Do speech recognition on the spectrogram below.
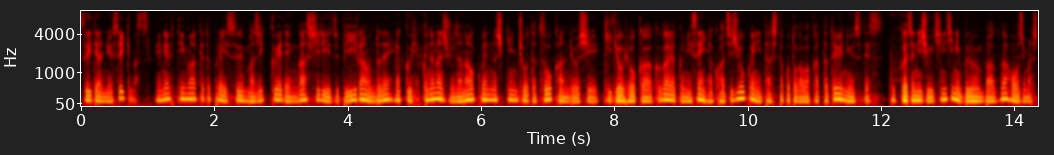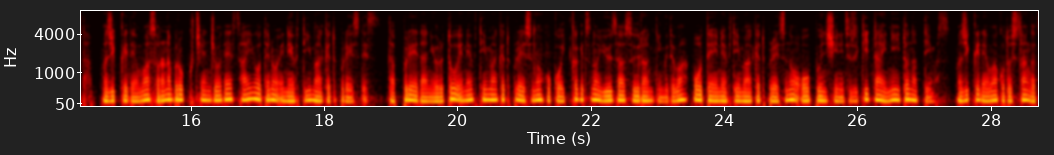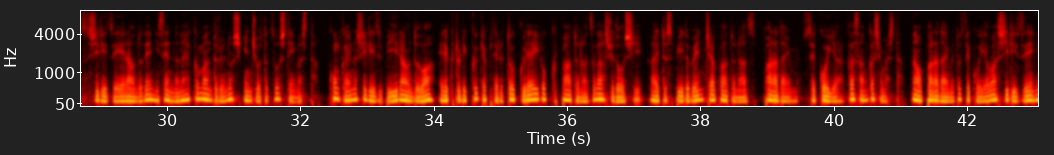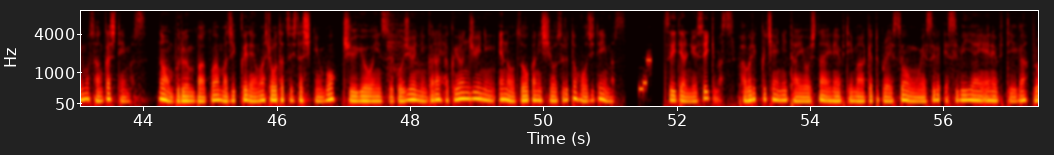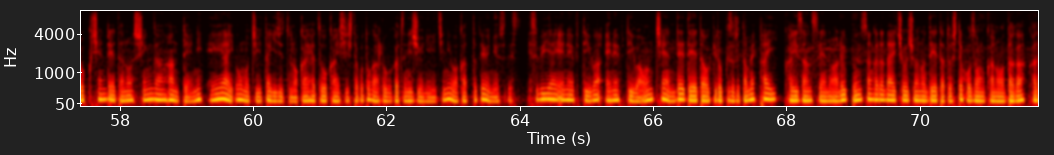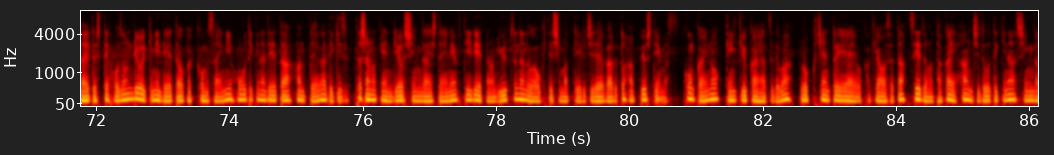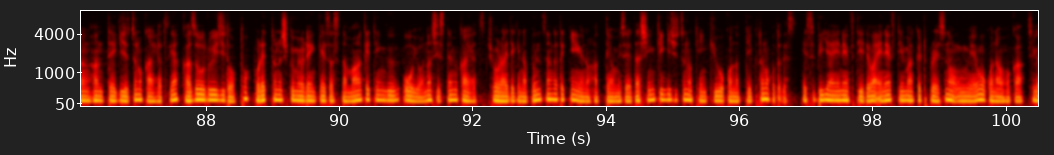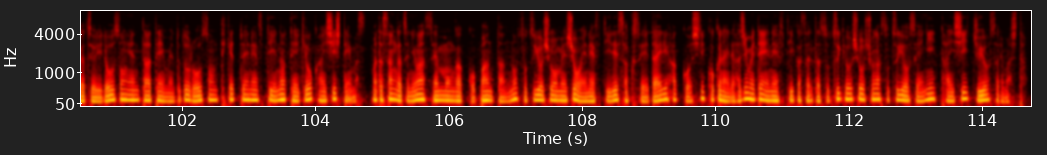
続いてのニュースいきます。NFT マーケットプレイスマジックエデンがシリーズ B ラウンドで約177億円の資金調達を完了し、企業評価額が約2180億円に達したことが分かったというニュースです。6月21日にブルームバーグが報じました。マジックエデンはソラナブロックチェーン上で最大手の NFT マーケットプレイスです。 DappRadar によると NFT マーケットプレイスのここ1ヶ月のユーザー数ランキングでは大手 NFT マーケットプレイスのオープンシーに続き第2位となっています。マジックエデンは今年3月シリーズ A ラウンドで2700万ドルの資金調達をしていました。今回のシリーズ B ラウンドは、エレクトリックキャピタルとグレイロックパートナーズが主導し、ライトスピードベンチャーパートナーズ、パラダイム、セコイアが参加しました。なお、パラダイムとセコイアはシリーズ A にも参加しています。なお、ブルームバーグはマジックエデンは調達した資金を従業員数50人から140人への増加に使用すると報じています。続いてのニュースいきます。パブリックチェーンに対応した NFT マーケットプレイスを運営する SBI NFT がブロックチェーンデータの心眼判定に AI を用いた技術の開発を開始したことが6月22日に分かったというニュースです。SBI NFT は NFT はオンチェーンでデータを記録するため対改ざん性のある分散型台帳上のデータとして保存可能だが課題として保存領域にデータを書き込む際に法的なデータ判定ができず他者の権利を侵害した NFT データの流通などが起きてしまっている事例があると発表しています。今回の研究究開発では、ブロックチェーンと AI を掛け合わせた精度の高い半自動的な心眼判定技術の開発や画像類似度とウォレットの仕組みを連携させたマーケティング応用のシステム開発、将来的な分散型金融の発展を見据えた新規技術の研究を行っていくとのことです。SBI NFT では NFT マーケットプレイスの運営を行うほか、4月よりローソンエンターテインメントとローソンティケット NFT の提供を開始しています。また3月には専門学校バンタンの卒業証明書を NFT で作成、代理発行し、国内で初めて NFT 化された卒業証書が卒業生に対し授与されました。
